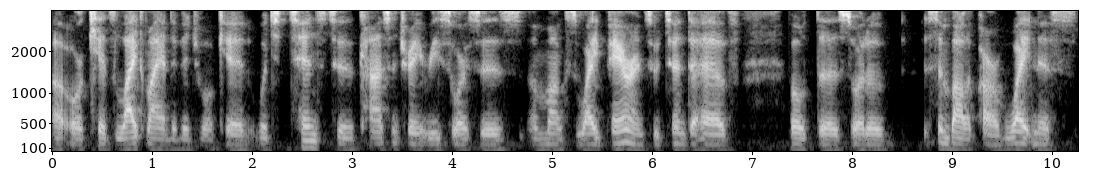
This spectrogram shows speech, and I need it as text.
Uh, or kids like my individual kid, which tends to concentrate resources amongst white parents who tend to have both the sort of symbolic power of whiteness,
